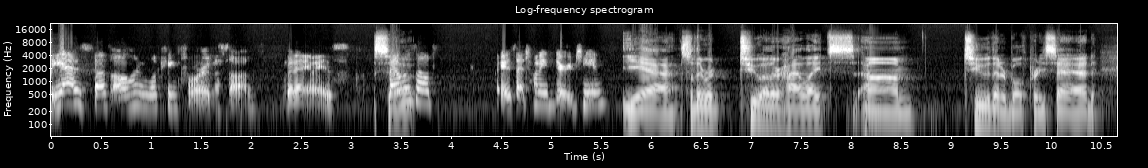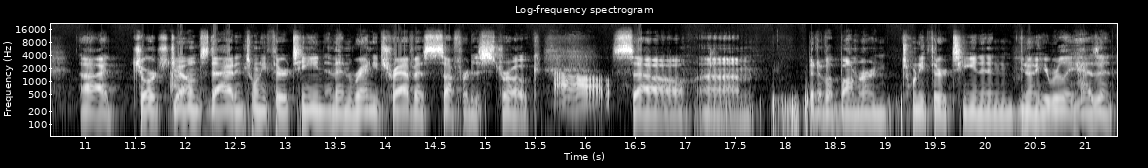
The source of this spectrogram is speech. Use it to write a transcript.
Yes, that's all I'm looking for in a song. But anyways, so, that was all. Is that 2013? Yeah. So there were two other highlights. Um, two that are both pretty sad. Uh, George Jones died in 2013, and then Randy Travis suffered a stroke. Oh. So, um, bit of a bummer in 2013, and you know he really hasn't,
